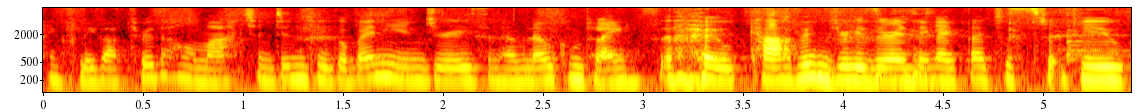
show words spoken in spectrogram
Thankfully, got through the whole match and didn't pick up any injuries and have no complaints about calf injuries or anything like that. Just a few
